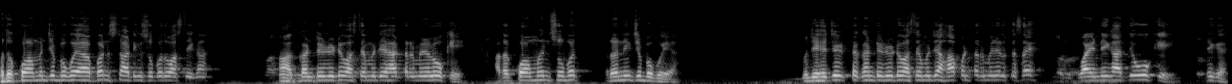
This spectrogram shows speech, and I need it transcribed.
आता कॉमनचे बघूया आपण स्टार्टिंग सोबत वाचते का? हा कंटिन्युटी वाचते म्हणजे हा टर्मिनल ओके आता कॉमन सोबत रनिंगचे बघूया. म्हणजे ह्याचे कंटिन्युटी वाचते म्हणजे हा पण टर्मिनल कसं आहे? वाइंडिंग आहे ओके ठीक आहे?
